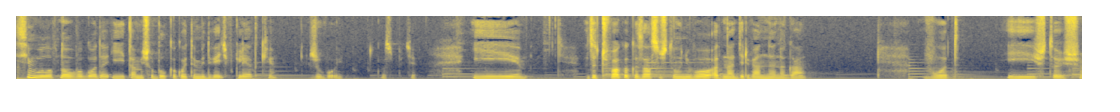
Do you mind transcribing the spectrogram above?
символов Нового года, и там еще был какой-то медведь в клетке, живой, господи. И этот чувак оказался, что у него одна деревянная нога. Вот. И что еще?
